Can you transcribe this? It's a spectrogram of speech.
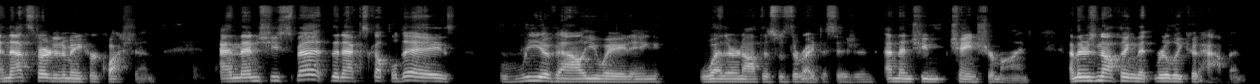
And that started to make her question. And then she spent the next couple days reevaluating whether or not this was the right decision. And then she changed her mind. And there's nothing that really could happen.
